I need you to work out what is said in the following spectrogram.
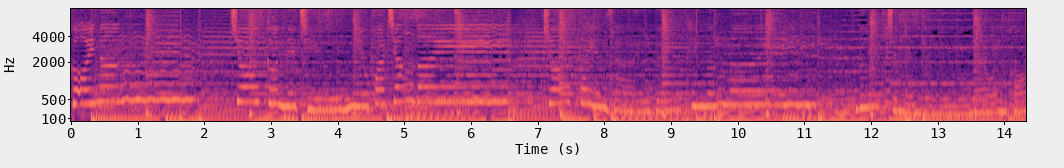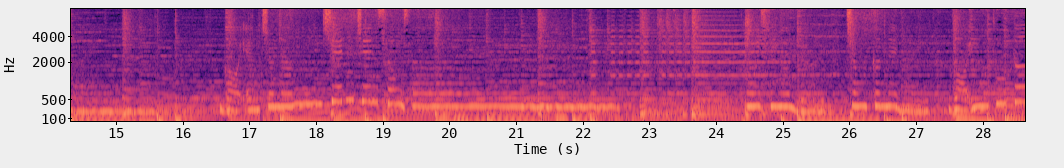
gọi nắng cho cơn mê chiều nhiều hoa trắng bay. cơn mê này gọi mùa thu tới.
